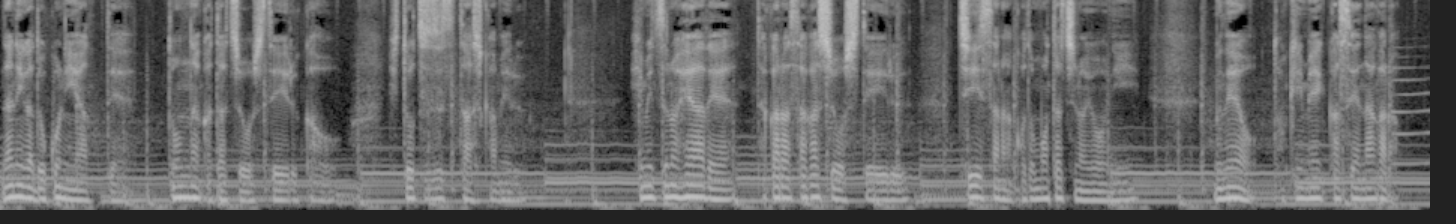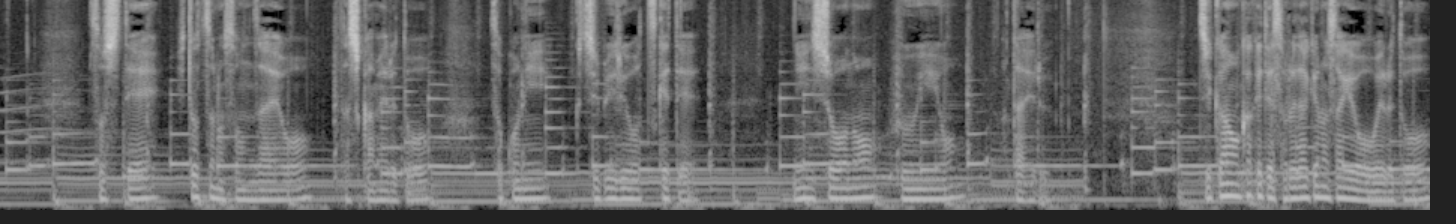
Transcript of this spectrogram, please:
何がどこにあってどんな形をしているかを一つずつ確かめる。秘密の部屋で宝探しをしている小さな子供たちのように胸をときめかせながらそして一つの存在を確かめるとそこに唇をつけて認証の封印を与える。時間をかけてそれだけの作業を終えると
